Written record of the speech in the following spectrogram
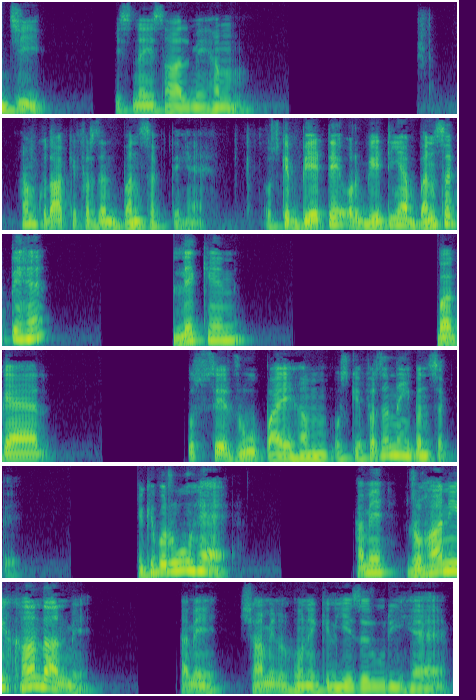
जी, इस नए साल में हम हम खुदा के फर्जंद बन सकते हैं, उसके बेटे और बेटियाँ बन सकते हैं लेकिन बगैर उससे रूह पाए हम उसके फर्जन नहीं बन सकते। क्योंकि वो रूह है। हमें रूहानी खानदान में हमें शामिल होने के लिए ज़रूरी है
